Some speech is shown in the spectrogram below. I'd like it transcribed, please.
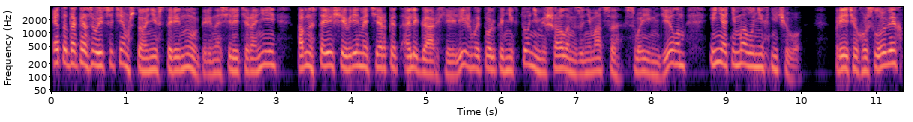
Это доказывается тем, что они в старину переносили тирании, а в настоящее время терпят олигархии, лишь бы только никто не мешал им заниматься своим делом и не отнимал у них ничего. При этих условиях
